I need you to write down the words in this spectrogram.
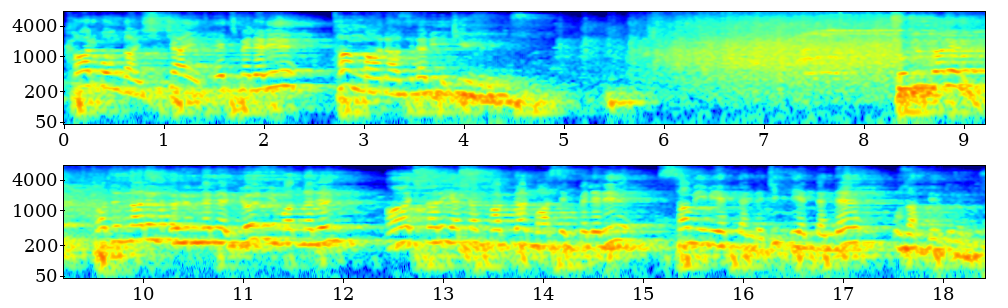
karbondan şikayet etmeleri tam manasıyla bir ikiyüzlülüktür. Çocukların, kadınların ölümlerine göz yumanların ağaçları yaşatmaktan bahsetmeleri samimiyetten de ciddiyetten de uzak bir durumdur.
